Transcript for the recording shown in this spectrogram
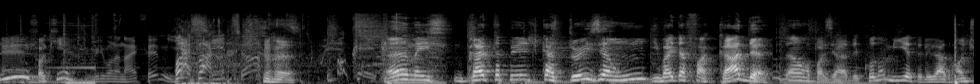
Ih, faquinha? you really want to knife him? Yes, he does. okay. Ah, mas o cara tá perdendo de 14 a 1 e vai dar facada? Não, rapaziada, economia, tá ligado? Round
